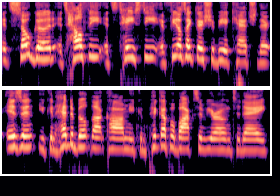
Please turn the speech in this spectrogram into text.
it's so good. It's healthy. It's tasty. It feels like there should be a catch. There isn't. You can head to built.com. You can pick up a box of your own today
